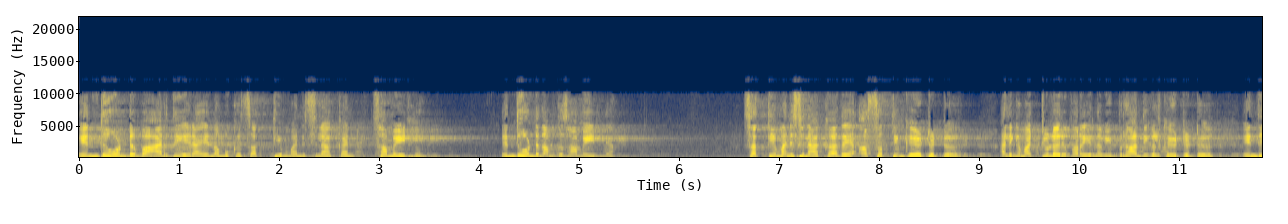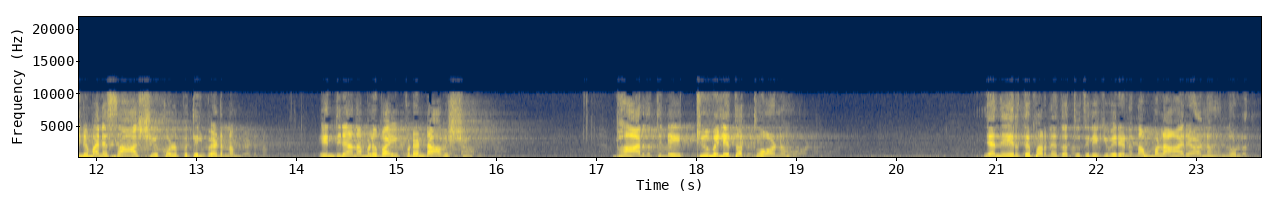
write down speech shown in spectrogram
എന്തുകൊണ്ട് ഭാരതീയരായ നമുക്ക് സത്യം മനസ്സിലാക്കാൻ സമയമില്ലേ? എന്തുകൊണ്ട് നമുക്ക് സമയമില്ല? സത്യം മനസ്സിലാക്കാതെ അസത്യം കേട്ടിട്ട് അല്ലെങ്കിൽ മറ്റുള്ളവർ പറയുന്ന വിഭ്രാന്തികൾ കേട്ടിട്ട് എന്തിനു മനസ്സ് ആശയക്കുഴപ്പത്തിൽ പെടണം? എന്തിനാ നമ്മൾ ഭയപ്പെടേണ്ട ആവശ്യം? ഭാരതത്തിന്റെ ഏറ്റവും വലിയ തത്വമാണ് ഞാൻ നേരത്തെ പറഞ്ഞ തത്വത്തിലേക്ക് വരികയാണ്. നമ്മൾ ആരാണ് എന്നുള്ളത്.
